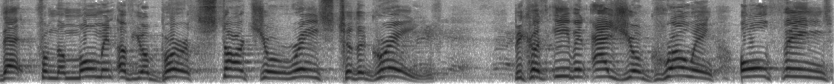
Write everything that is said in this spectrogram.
that from the moment of your birth starts your race to the grave. Because even as you're growing, old things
